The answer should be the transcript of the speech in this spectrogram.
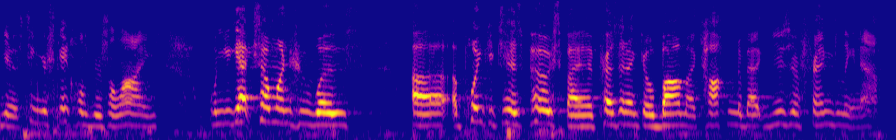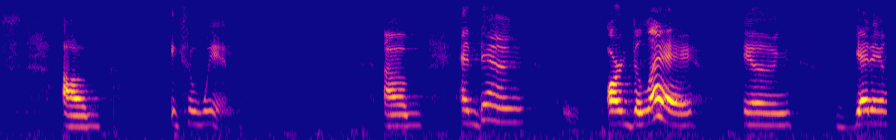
you know, senior stakeholders aligned. When you get someone who was uh, appointed to his post by President Obama talking about user friendliness, um, it's a win. Um, and then our delay in getting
